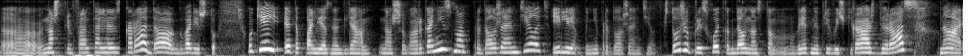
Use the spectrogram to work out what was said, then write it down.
э, наша префронтальная кора да, говорит, что окей, это полезно для нашего организма, продолжаем делать или не продолжаем делать. Что же происходит, когда у нас там вредные привычки? Каждый раз на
